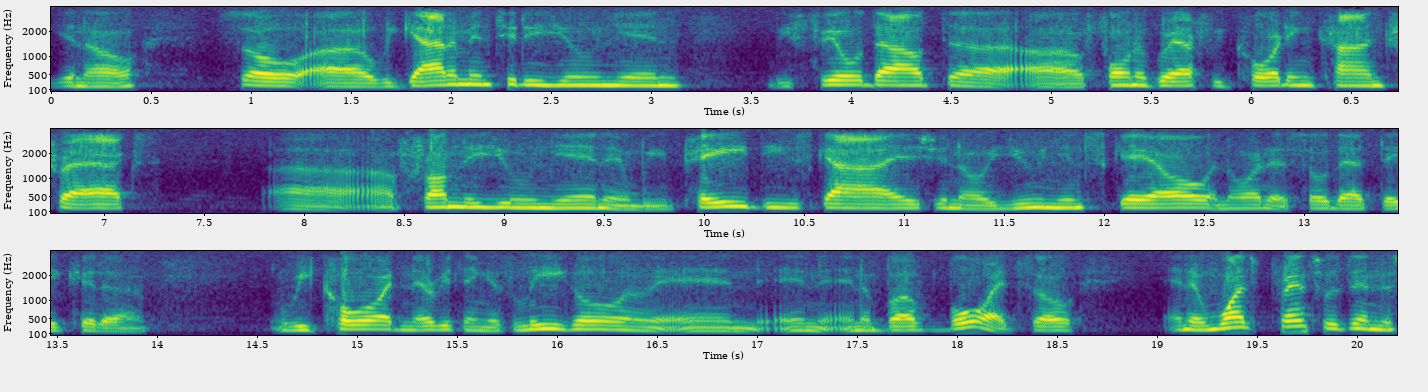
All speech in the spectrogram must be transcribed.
you know. So uh, we got him into the union. We filled out uh, uh, phonograph recording contracts uh, from the union, and we paid these guys, you know, union scale in order so that they could uh, record and everything is legal and, and and above board. So, and then once Prince was in the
